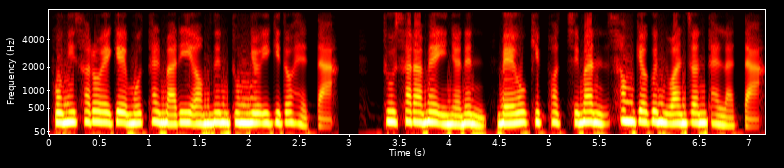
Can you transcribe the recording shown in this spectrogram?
보니 서로에게 못할 말이 없는 동료이기도 했다. 두 사람의 인연은 매우 깊었지만 성격은 완전 달랐다.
